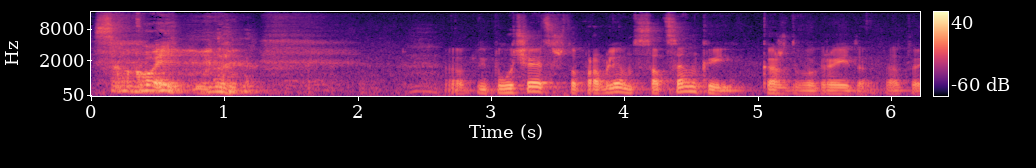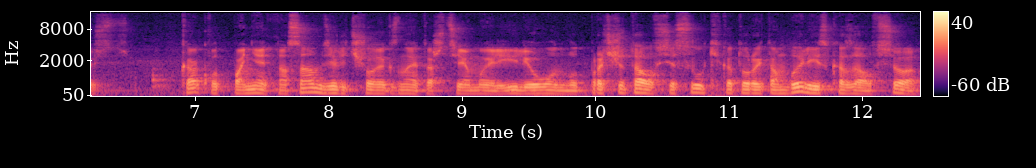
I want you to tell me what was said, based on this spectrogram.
С рукой. И получается, что проблема с оценкой каждого грейда, да, то есть как вот понять, на самом деле человек знает HTML, или он вот прочитал все ссылки, которые там были, и сказал, все,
